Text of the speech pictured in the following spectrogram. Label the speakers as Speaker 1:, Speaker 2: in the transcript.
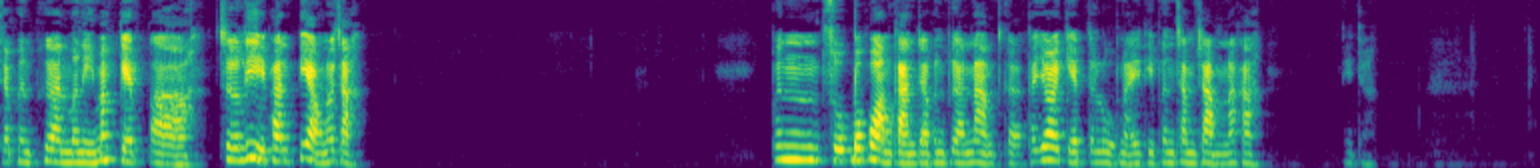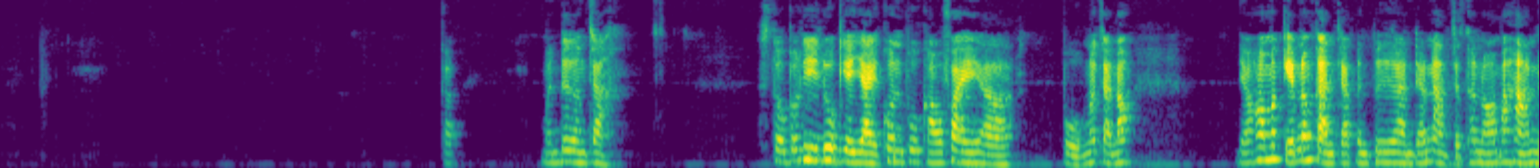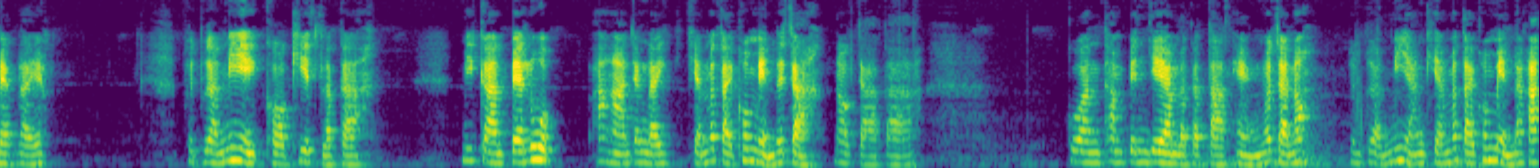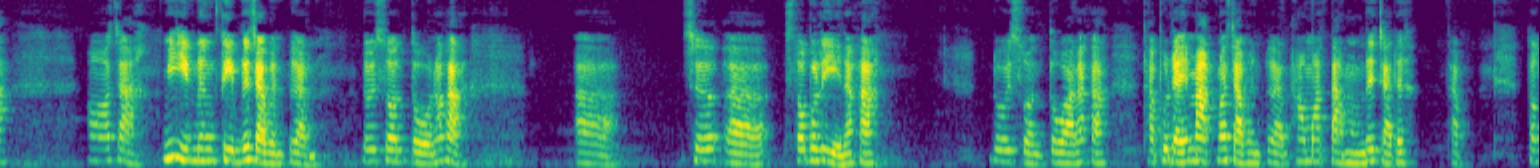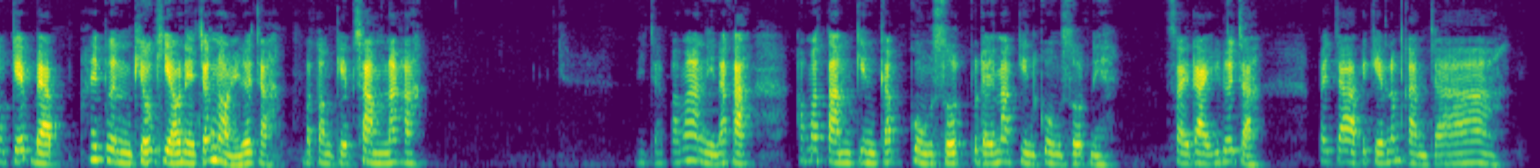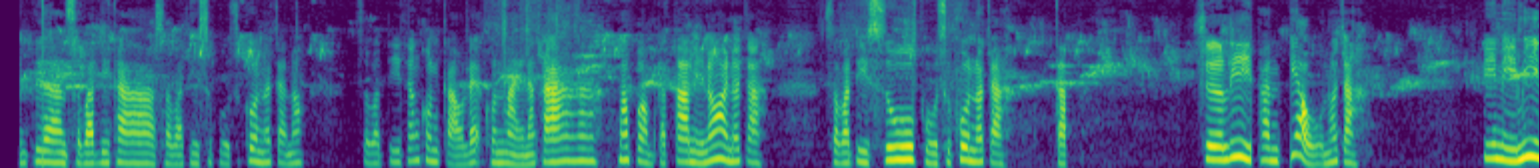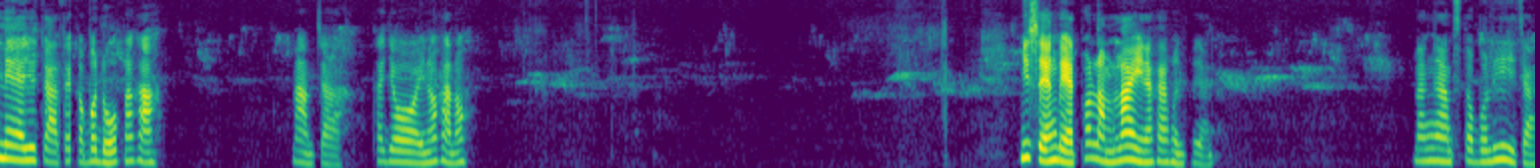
Speaker 1: จะเพื่อนๆมื้อนี้มาเก็บอ่าเชอร์รี่พันเปรี้ยวเนาะจ้ะเพิ่อนสุกบ่พร้อมกันจ้ะเพื่อนๆน้ำก็ทยอยเก็บแต่ลูกไหนที่เพิ่นช้ำๆนะคะนี่จ้ะกับเหมือนเดิมจ้ะสตรอเบอรี่ลูกใหญ่ ๆ คนภูเขาไฟเอ่อปลูกเนาะจ้ะเนาะ เดี๋ยวเรามาเก็บน้ำกันจากเพื่อนๆเดี๋ยวน้ำจะถนอมอาหารแบบไรเพื่อนๆมีขอคิดแล้วก็มีการแปรรูปอาหารจังไรเขียนมาใต้คอมเมนต์ด้วยจ้ะนอกจากอ่ากวนทำเป็นแยมแล้วก็ตากแห้งเนาะจ้ะเนาะเพื่อนๆมีอย่างเขียนมาใต้คอมเมนต์นะคะอ๋อจ้ะมีอีกหนึ่งตีมด้วยจ้ะเพื่อนๆโดยโซนโตวเนาะค่ะอ่าเชื้อเอ่อสตรอเบอรี่นะคะ โดยส่วนตัวนะคะ ถ้าผู้ใดมักเนาะจ้ะเพื่อนๆเอามาตำด้อจ้ะเด้อถ้าต้องเก็บแบบให้เพิ่นเขียวๆเนี่ยจักหน่อยด้อจ้ะบ่ต้องเก็บช้ำนะคะนี่จ้ะประมาณนี้นะคะ เอามาตำกินกับกุ้งสด ผู้ใดมากกินกุ้งสดนี่ใส่ได้อยู่ด้วยจ้ะไปจ้าไปเก็บน้ำกันจ้า เพื่อนๆสวัสดีค่ะ สวัสดีสุขุสุกคนนะจ๊ะเนาะสวัสดีทั้งคนเก่าและคนใหม่นะคะ มาพร้อมกับตาหน่น้อยเนาะจ้ะสวัสดีสู้ผู้สุกคนเนาะจ้ะ กับเชอร์รี่พันเปี้ยวเนาะจ้ะปีนี้มีแน่อยู่จ้ะแต่กับบดกนะคะน้ำจ้ะทยอยเนาะค่ะเนาะมีแสงแดดพราะลำไล่นะคะเพื่อนๆนางงามสตรอเบอรี่จ้ะ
